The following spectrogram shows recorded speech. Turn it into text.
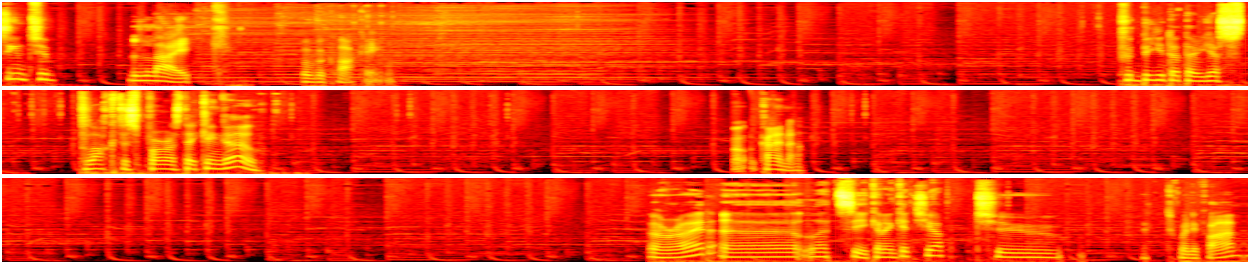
seem to like overclocking. Could be that they're just clocked as far as they can go. Kinda. Alright, uh, let's see. Can I get you up to 25?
